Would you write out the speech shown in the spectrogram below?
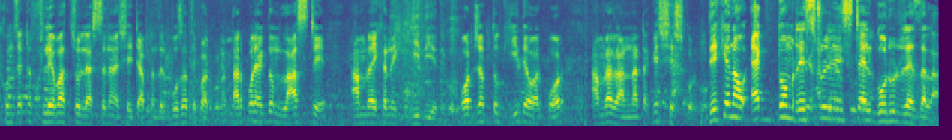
এখন যে একটা ফ্লেভার চলে আসছে না সেটা আপনাদের বোঝাতে পারব না। তারপরে একদম লাস্টে আমরা এখানে ঘি দিয়ে দিব। পর্যাপ্ত ঘি দেওয়ার পর আমরা রান্নাটাকে শেষ করব। দেখে নাও, একদম রেস্টুরেন্ট স্টাইল গরুর রেজালা।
